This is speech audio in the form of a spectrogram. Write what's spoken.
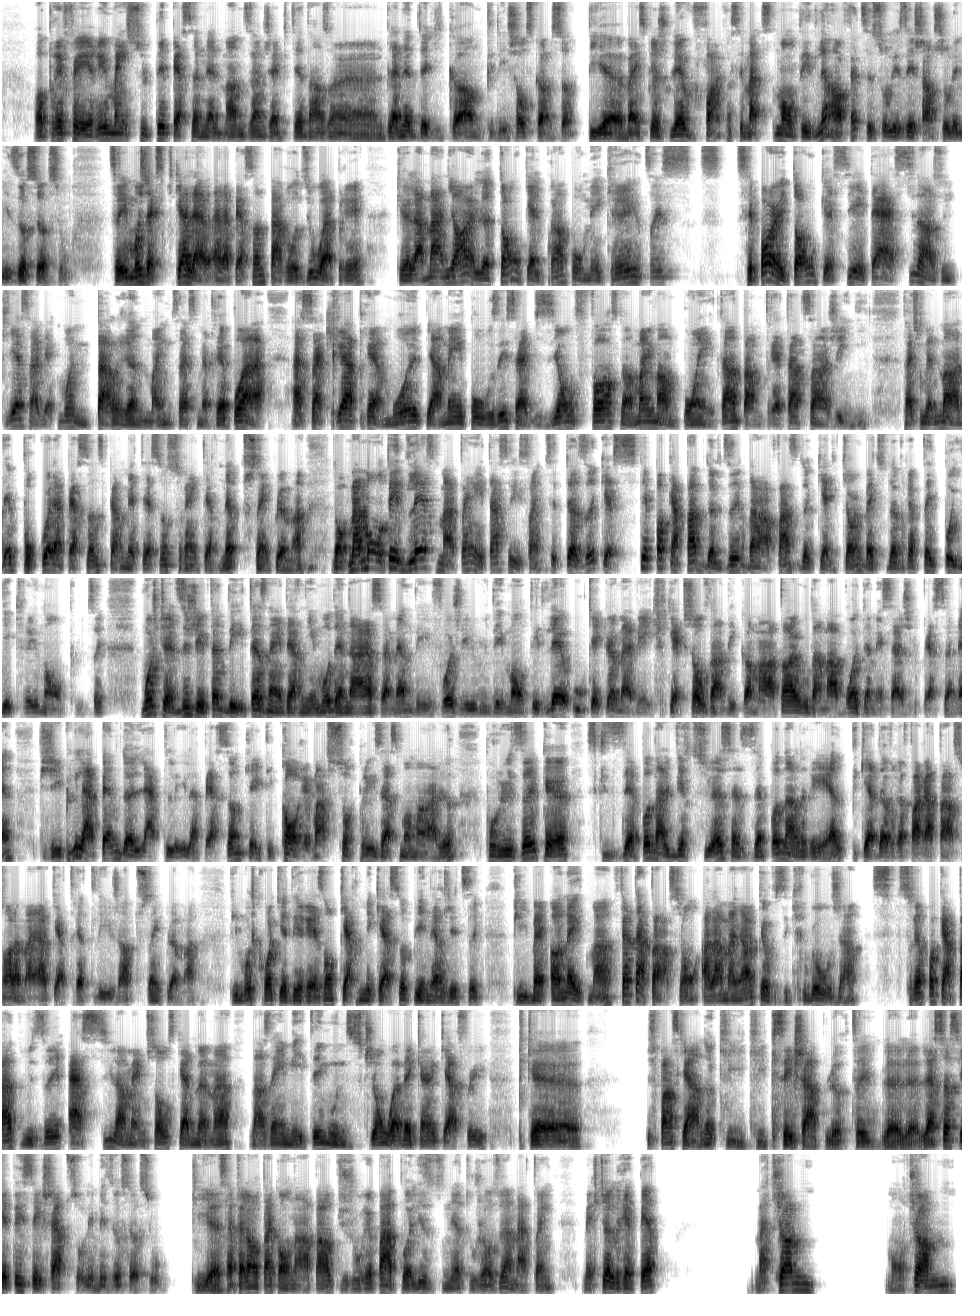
préféré m'insulter personnellement en disant que j'habitais dans une planète de licorne puis des choses comme ça. Puis euh, ben ce que je voulais vous faire, c'est ma petite montée de là. En fait, c'est sur les échanges sur les médias sociaux. Sais, moi j'expliquais à la, à la personne par audio après que la manière, le ton qu'elle prend pour m'écrire, tu sais, c'est pas un ton que s'il était assis dans une pièce avec moi, il me parlerait de même. Ça se mettrait pas à, à sacrer après moi puis à m'imposer sa vision de force de même en me pointant par me traitant de sans génie. Fait que je me demandais pourquoi la personne se permettait ça sur Internet, tout simplement. Donc, ma montée de lait ce matin est assez simple. C'est de te dire que si t'es pas capable de le dire dans face de quelqu'un, ben, tu devrais peut-être pas y écrire non plus. Moi, je te dis, j'ai fait des tests dans les derniers mois, des dernières semaines. Des fois, j'ai eu des montées de lait où quelqu'un m'avait écrit quelque chose dans des commentaires ou dans ma de messagerie personnelle. Puis j'ai pris la peine de l'appeler, la personne qui a été carrément surprise à ce moment-là, pour lui dire que ce qu'il disait pas dans le virtuel, ça se disait pas dans le réel, puis qu'elle devrait faire attention à la manière qu'elle traite les gens, tout simplement. Puis moi, je crois qu'il y a des raisons karmiques à ça, puis énergétiques. Puis ben, honnêtement, faites attention à la manière que vous écrivez aux gens. Si tu serais pas capable de lui dire assis la même chose calmement dans un meeting ou une discussion ou avec un café, puis que je pense qu'il y en a qui, qui, s'échappent. Là, la société s'échappe sur les médias sociaux. Puis euh, ça fait longtemps qu'on en parle, puis je jouerai pas à la police du net aujourd'hui à matin, mais je te le répète, ma chum, mon chum,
